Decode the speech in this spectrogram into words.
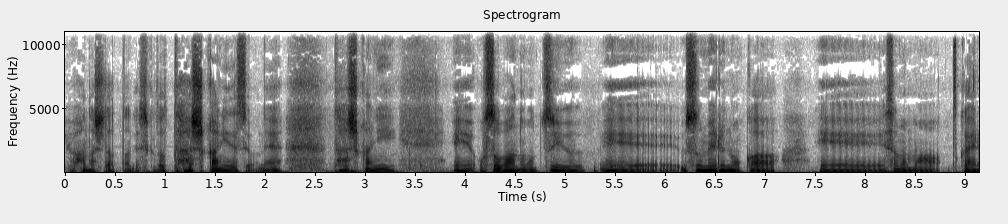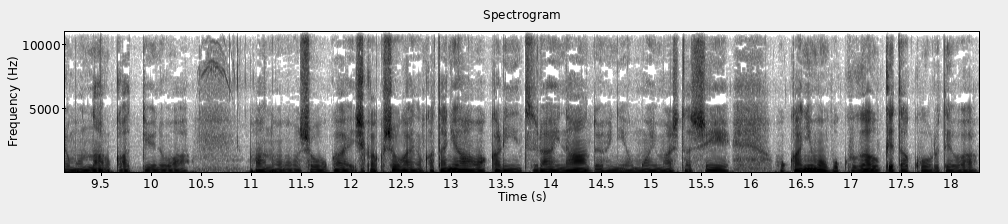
いう話だったんですけど、確かにですよね。確かに、えー、お蕎麦のおつゆ、えー、薄めるのか、えー、そのまま使えるものなのかっていうのは、あの、障害、視覚障害の方には分かりづらいなというふうに思いましたし、他にも僕が受けたコールでは、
